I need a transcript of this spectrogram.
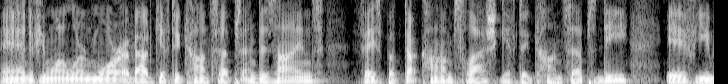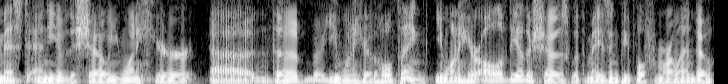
And if you want to learn more about gifted concepts and designs, facebook.com slash gifted concepts D. If you missed any of the show and you want to hear uh, the you want to hear the whole thing, you want to hear all of the other shows with amazing people from Orlando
